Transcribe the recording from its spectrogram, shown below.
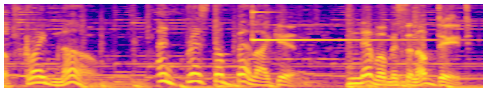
Subscribe now and press the bell icon. Never miss an update.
